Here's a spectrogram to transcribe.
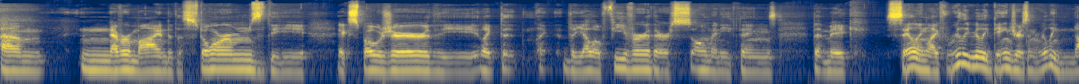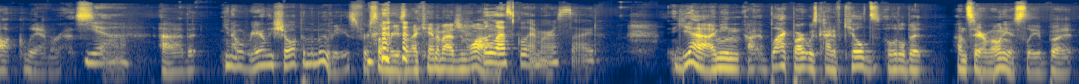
Um, never mind the storms, the exposure, the like the like the yellow fever. There are so many things that make sailing life really, really dangerous and really not glamorous. yeah. Uh, that you know rarely show up in the movies for some reason. I can't imagine why The less glamorous side. yeah, I mean, uh, Black Bart was kind of killed a little bit unceremoniously, but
